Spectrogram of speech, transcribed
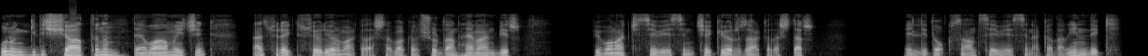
Bunun gidişatının devamı için ben sürekli söylüyorum arkadaşlar. Bakın şuradan hemen bir Fibonacci seviyesini çekiyoruz arkadaşlar. 50-90 seviyesine kadar indik.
